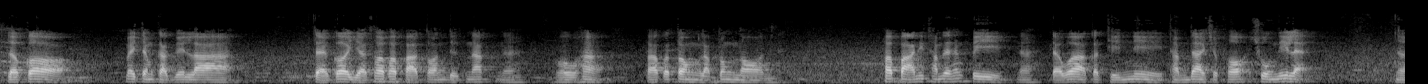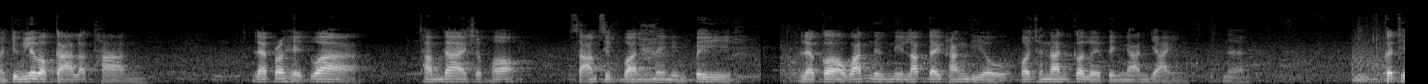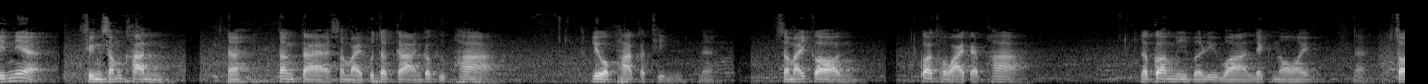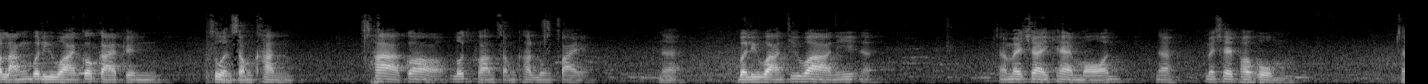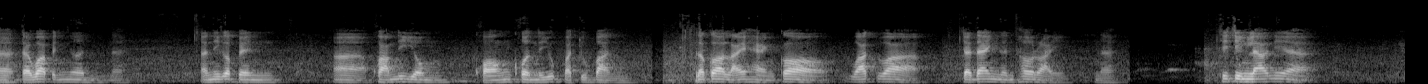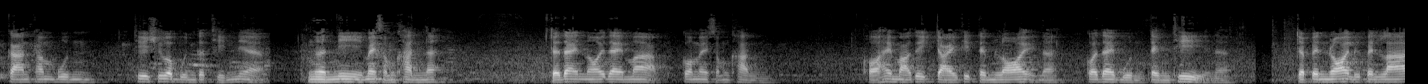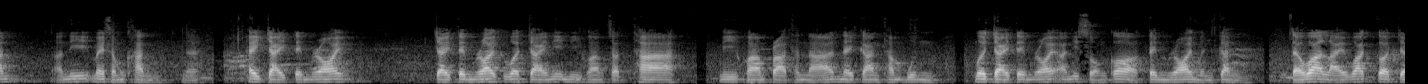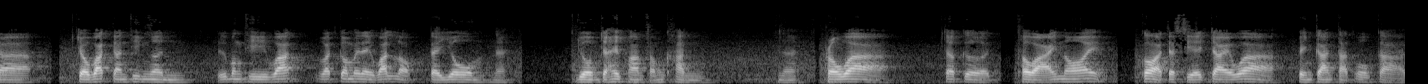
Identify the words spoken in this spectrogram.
แล้วก็ไม่จำกัดเวลา แต่ก็อย่าทอดผ้าป่าตอนดึกนักนะ เพราะว่าพระก็ต้องหลับต้องนอน ผ้าป่านี่ทำได้ทั้งปีนะแต่ว่ากระถินนี่ทำได้เฉพาะช่วงนี้แหละนะจึงเรียกว่าการละทาน และเพราะเหตุว่าทำได้เฉพาะสามสิบวันในหนึ่งปี แล้วก็วัดหนึ่งนี่รับได้ครั้งเดียว เพราะฉะนั้นก็เลยเป็นงานใหญ่นะกระถินเนี่ยสิ่งสำคัญนะตั้งแต่สมัยพุทธกาลก็คือผ้า เรียกว่าผ้ากระถินนะสมัยก่อนก็ถวายแต่ผ้า แล้วก็มีบริวารเล็กน้อยนะตอนหลังบริวารก็กลายเป็นส่วนสำคัญ ผ้าก็ลดความสำคัญลงไปนะบริวารที่ว่านี้นะไม่ใช่แค่หมอนนะไม่ใช่ผ้าห่มนะแต่ว่าเป็นเงินนะอันนี้ก็เป็นความนิยมของคนในยุคปัจจุบัน แล้วก็หลายแห่งก็วัดว่าจะได้เงินเท่าไหร่นะ ที่จริงแล้วเนี่ย การทำบุญที่ชื่อว่าบุญกระถินเนี่ย เงินนี่ไม่สำคัญนะ จะได้น้อยได้มากก็ไม่สำคัญ ขอให้มาด้วยใจที่เต็มร้อยนะ ก็ได้บุญเต็มที่นะ จะเป็นร้อยหรือเป็นล้าน อันนี้ไม่สำคัญนะ ให้ใจเต็มร้อย ใจเต็มร้อยคือว่าใจนี่มีความศรัทธา มีความปรารถนาในการทำบุญ เมื่อใจเต็มร้อยอันนี้สงก็เต็มร้อยเหมือนกัน แต่ว่าหลายวัดก็จะจะวัดกันที่เงิน หรือบางทีวัดวัดก็ไม่ได้วัดหรอกแต่โยมนะโยมจะให้ความสำคัญนะเพราะว่าถ้าเกิดถวายน้อย ก็อาจจะเสียใจว่าเป็นการตัดโอกาส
